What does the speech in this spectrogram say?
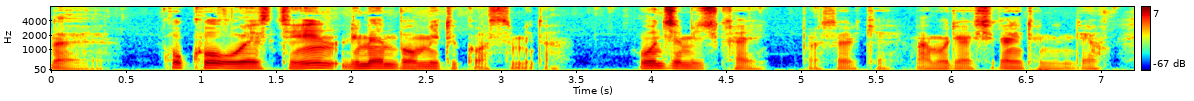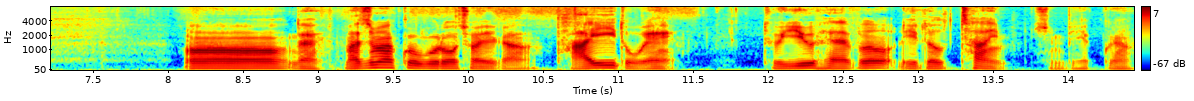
네, 코코 OST인 Remember Me 듣고 왔습니다. 원제 뮤지카이 벌써 이렇게 마무리할 시간이 됐는데요. 어, 네 마지막 곡으로 저희가 다이도의 Do You Have a Little Time 준비했고요.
